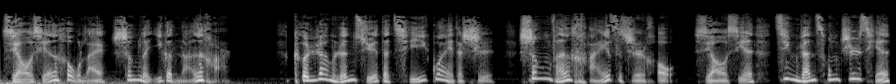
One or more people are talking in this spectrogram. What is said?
小贤后来生了一个男孩，可让人觉得奇怪的是，生完孩子之后。小贤竟然从之前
